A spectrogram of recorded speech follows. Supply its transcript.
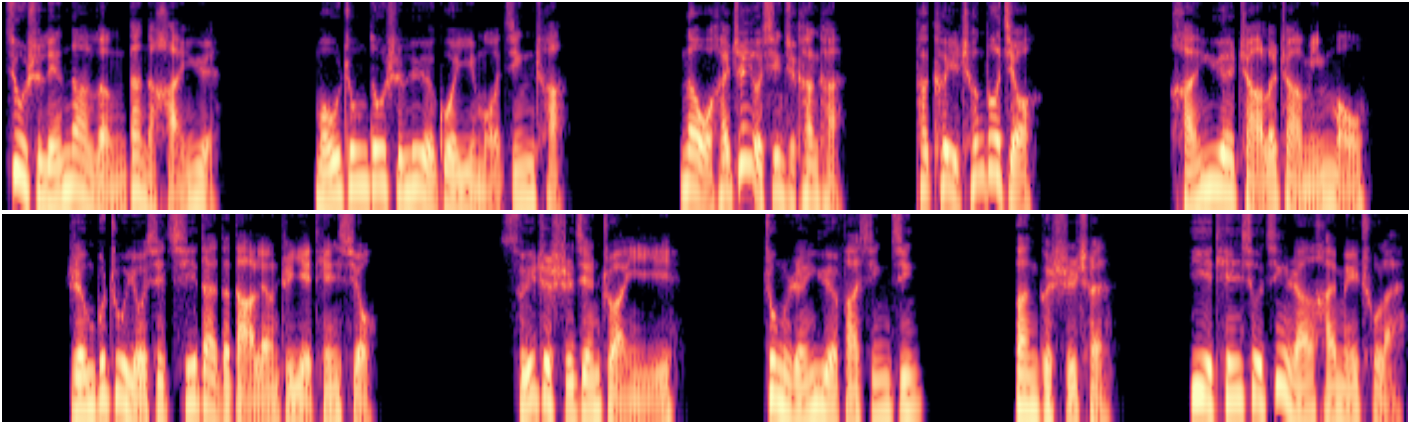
就是连那冷淡的寒月。眸中都是掠过一抹惊诧，那我还真有兴趣看看，他可以撑多久。韩月眨了眨明眸，忍不住有些期待的打量着叶天秀。随着时间转移，众人越发心惊。半个时辰，叶天秀竟然还没出来。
